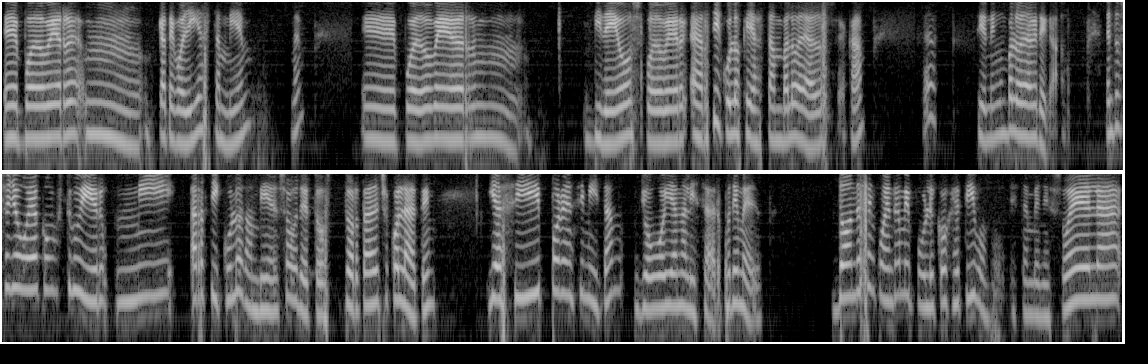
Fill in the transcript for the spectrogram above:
Eh, puedo ver mmm, categorías también. Eh, puedo ver mmm, videos, puedo ver artículos que ya están valorados acá. Tienen un valor agregado. Entonces yo voy a construir mi artículo también sobre to torta de chocolate y así por encimita yo voy a analizar primero ¿Dónde se encuentra mi público objetivo? Está en Venezuela,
